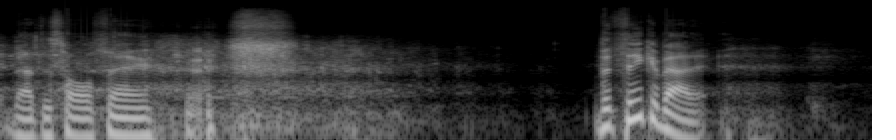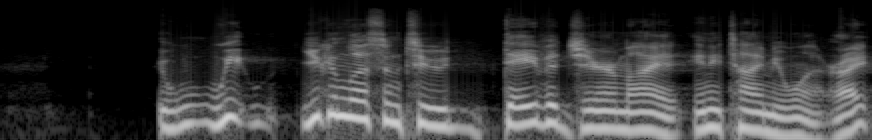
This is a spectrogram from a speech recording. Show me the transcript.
about this whole thing. but think about it. We you can listen to David Jeremiah anytime you want, right?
